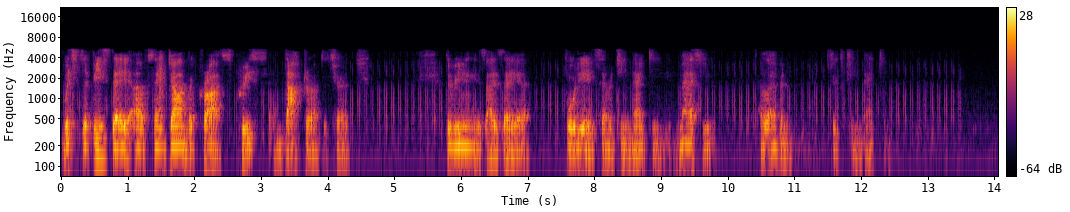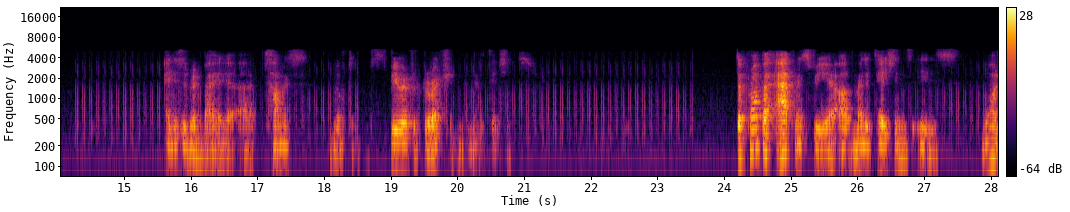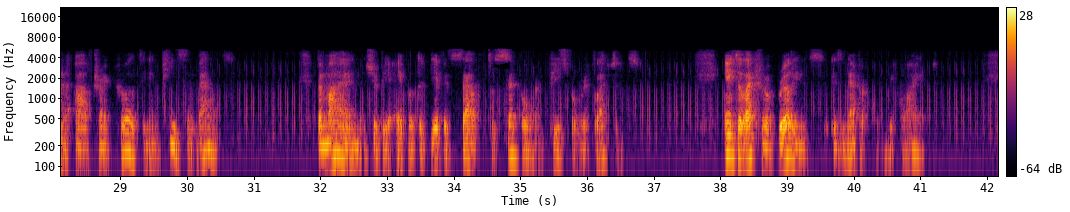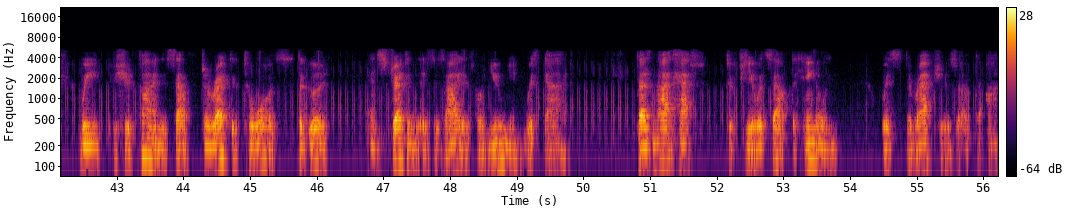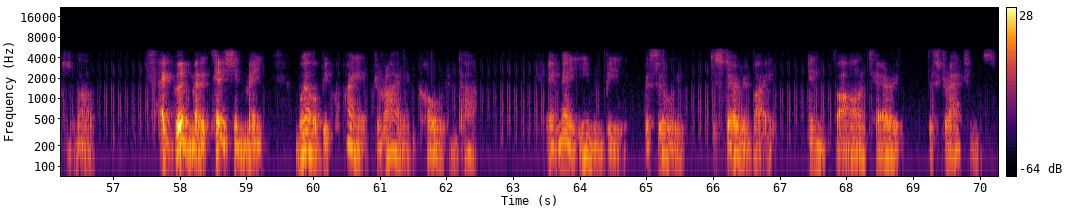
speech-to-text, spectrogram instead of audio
which is the feast day of St. John the Cross, priest and doctor of the church. The reading is Isaiah 48, 17, 19, Matthew 11, 16, 19. And this is written by uh, Thomas Merton, Spirit of Direction and Meditations. The proper atmosphere of meditations is one of tranquility and peace and balance. The mind should be able to give itself to simple and peaceful reflections. Intellectual brilliance is never required. We should find itself directed towards the good and strengthen its desires for union with God. It Does not have to feel itself the ingling with the raptures of the ardent love a good meditation may well be quiet, dry, and cold and dark. It may even be facility disturbed by involuntary distractions.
